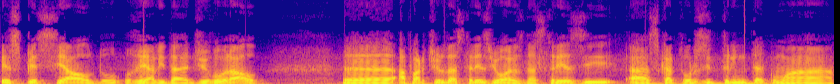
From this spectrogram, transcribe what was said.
especial do Realidade Rural, uh, a partir das 13 horas, das 13 às 14h30, com a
